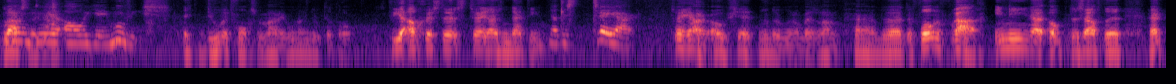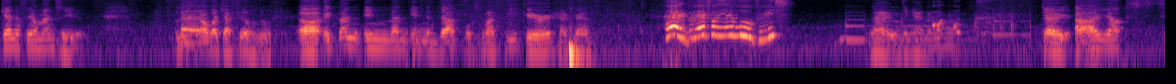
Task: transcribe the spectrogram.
Laagstreepje. doe je al je movies? Ik doe het volgens mij. Hoe lang doe ik dat al? 4 augustus 2013. Dat is twee jaar. Twee jaar, oh shit, dat doen we al best lang. De, de volgende vraag. Inni, eh, ook dezelfde. Herkennen veel mensen hier? Ligt Eh. eraan wat jij film doet. Eh, ik ben, in, ben inderdaad volgens mij vier keer herkend. Hey, ben jij van je movies? Nee, wat denk jij nou maar? Oké, Ajax C.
